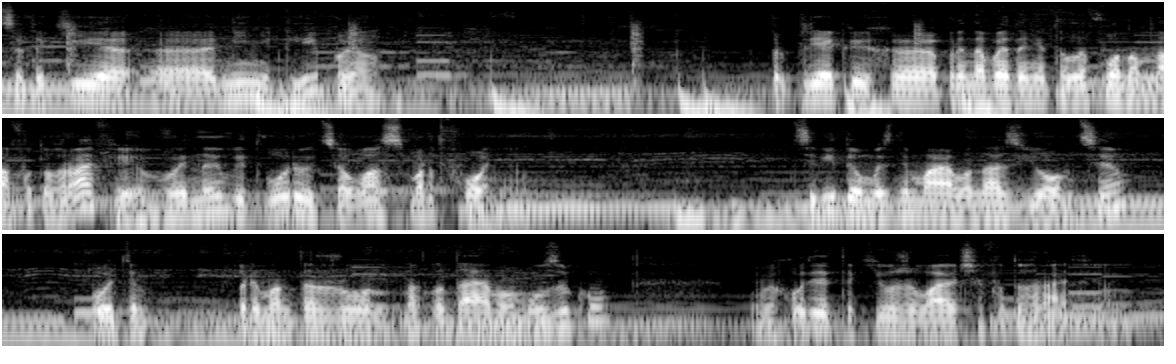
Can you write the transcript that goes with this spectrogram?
Це такі е, міні-кліпи, при, при яких е, при наведенні телефоном на фотографію вони відтворюються у вас в смартфоні. Ці відео ми знімаємо на зйомці, потім при монтажу накладаємо музику і виходять такі оживаючі фотографії.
